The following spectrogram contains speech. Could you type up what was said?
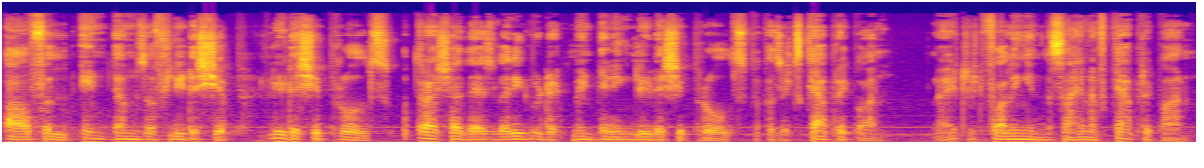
powerful in terms of leadership, leadership roles. Uttarashada is very good at maintaining leadership roles because it's Capricorn, right? It's falling in the sign of Capricorn.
